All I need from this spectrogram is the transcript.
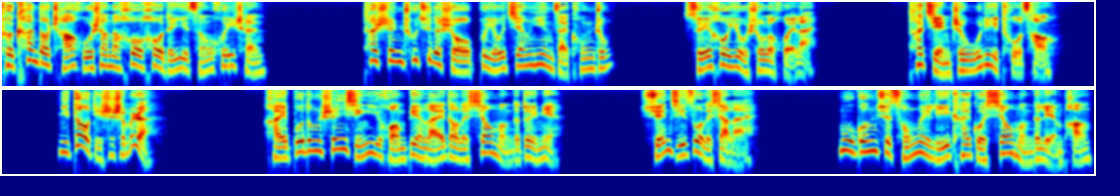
可看到茶壶上那厚厚的一层灰尘，他伸出去的手不由僵硬在空中，随后又收了回来。他简直无力吐槽。你到底是什么人？海波东身形一晃，便来到了萧猛的对面，旋即坐了下来，目光却从未离开过萧猛的脸庞。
